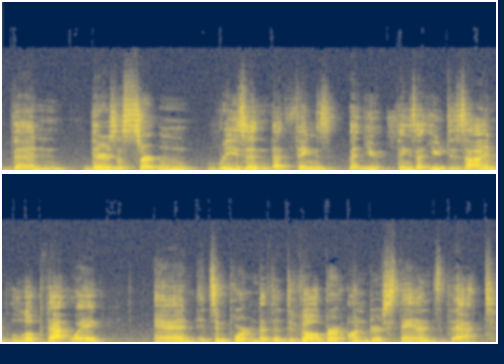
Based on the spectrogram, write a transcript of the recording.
then there's a certain reason that things that you things that you design look that way and it's important that the developer understands that.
